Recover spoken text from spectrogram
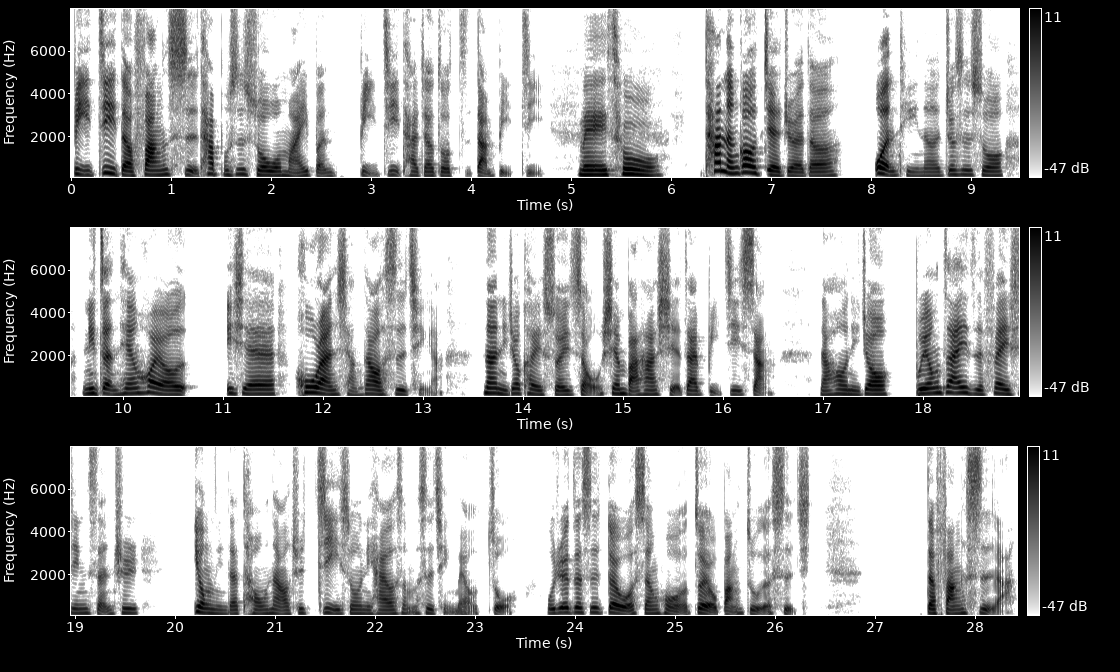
笔记的方式，它不是说我买一本笔记，它叫做子弹笔记。没错，它能够解决的问题呢，就是说你整天会有一些忽然想到的事情啊，那你就可以随手先把它写在笔记上，然后你就不用再一直费心神去用你的头脑去记，说你还有什么事情没有做。我觉得这是对我生活最有帮助的事情的方式啦。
